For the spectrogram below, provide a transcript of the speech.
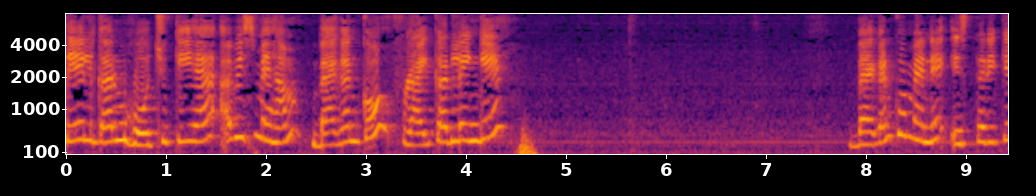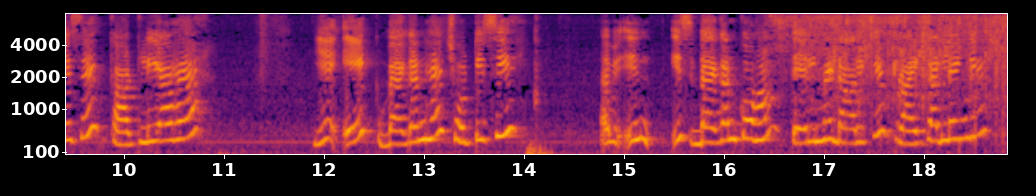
तेल गर्म हो चुकी है। अब इसमें हम बैगन को फ्राई कर लेंगे। बैगन को मैंने इस तरीके से काट लिया है। ये एक बैगन है, छोटी सी। अब इन, इस बैगन को हम तेल में डाल के फ्राई कर लेंगे।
